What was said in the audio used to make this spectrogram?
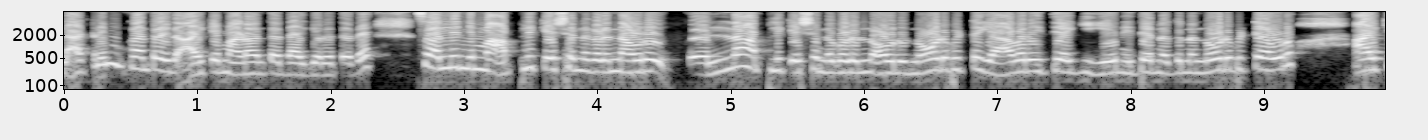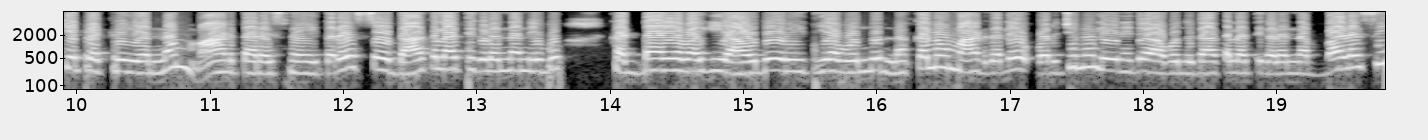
ಲಾಟ್ರಿ ಮುಖಾಂತರ ಇದು ಆಯ್ಕೆ ಮಾಡುವಂತದ್ದಾಗಿರುತ್ತದೆ. ಸೊ ಅಲ್ಲಿ ನಿಮ್ಮ ಅಪ್ಲಿಕೇಶನ್ ಗಳನ್ನ ಅವರು ಎಲ್ಲಾ ಅಪ್ಲಿಕೇಶನ್ಗಳನ್ನು ಅವರು ನೋಡ್ಬಿಟ್ಟು ಯಾವ ರೀತಿಯಾಗಿ ಏನಿದೆ ಅನ್ನೋದನ್ನ ನೋಡ್ಬಿಟ್ಟು ಅವರು ಆಯ್ಕೆ ಪ್ರಕ್ರಿಯೆಯನ್ನ ಮಾಡ್ತಾರೆ ಸ್ನೇಹಿತರೆ. ಸೊ ದಾಖಲಾತಿಗಳನ್ನ ನೀವು ಕಡ್ಡಾಯವಾಗಿ ಯಾವುದೇ ರೀತಿಯ ಒಂದು ನಕಲು ಮಾಡದಲೆ ಒರಿಜಿನಲ್ ಏನಿದೆ ಆ ಒಂದು ದಾಖಲಾತಿಗಳನ್ನ ಬಳಸಿ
